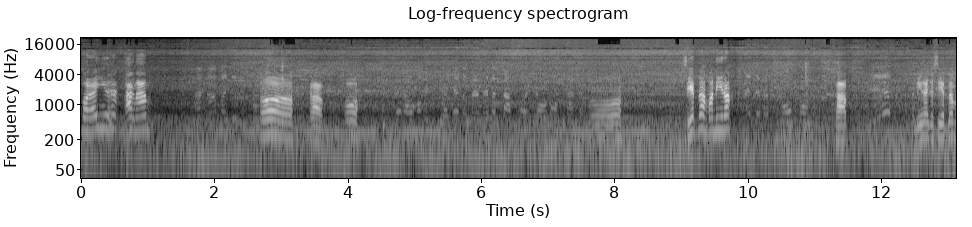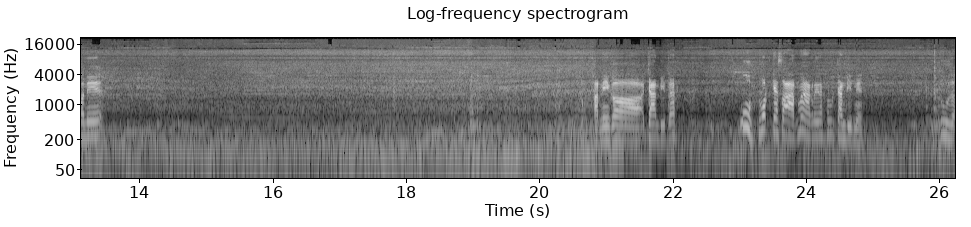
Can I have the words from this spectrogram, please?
ปล่อยไว้อย่างนี้นะฮะทางน้ำทางน้ำไว้นี่เออครับโอ้แล้วเราก็ไปเกลี่ยแค่ตรงนั้นให้มันต่ำหน่อยเดียวรอบนั้นน่ะโอ้เสร็จเนาะวันนี้เนาะให้แต่มันสโลปลงครับ เอ๊ะ วันนี้น่าจะเสร็จนะวันนี้ คันนี้ก็อาจารย์ดิดนะอู้รถแกสะอาดมากเลยนะรถอาจารย์ดิดเนี่ย ดูสิ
